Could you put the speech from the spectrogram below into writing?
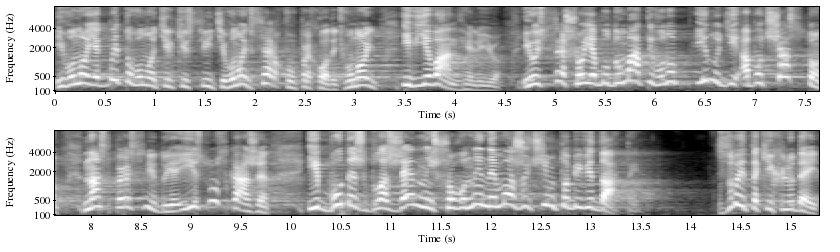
І воно, якби то воно тільки в світі, воно і в церкву приходить, воно і в Євангелію. І ось це, що я буду мати, воно іноді або часто нас переслідує. І Ісус каже: і будеш блаженний, що вони не можуть чим тобі віддати. Зви таких людей,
